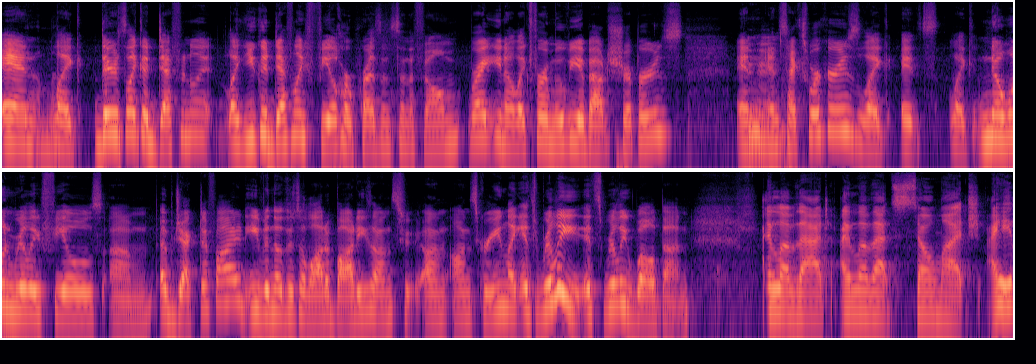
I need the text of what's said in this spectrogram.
and Yum. like there's like a definite like you could definitely feel her presence in the film right you know like for a movie about strippers and Mhm. and sex workers like it's like no one really feels um objectified even though there's a lot of bodies on on on screen like it's really it's really well done I love that. I love that so much. I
